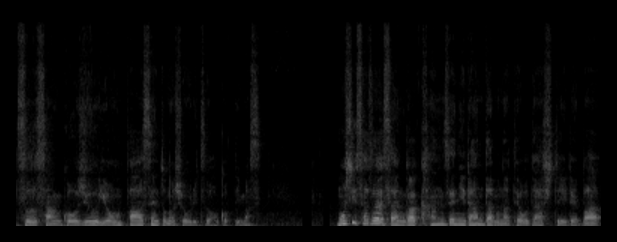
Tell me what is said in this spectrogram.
通算54%の勝率を誇っています。もしサザエさんが完全にランダムな手を出していれば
